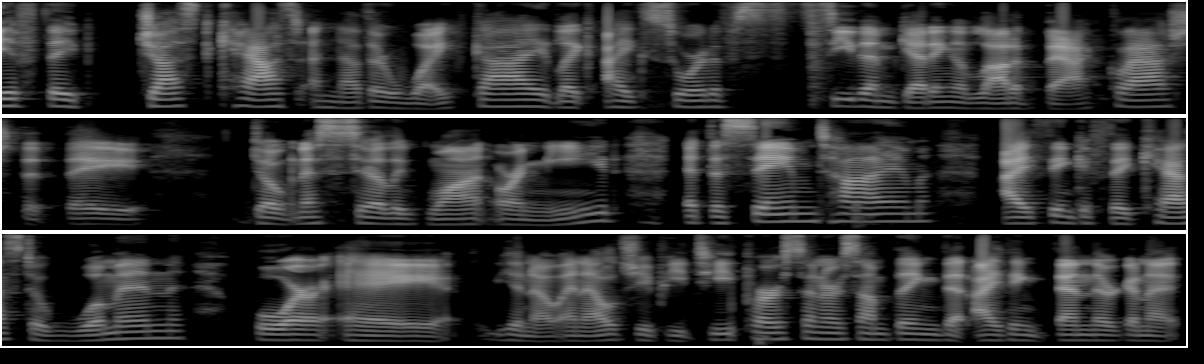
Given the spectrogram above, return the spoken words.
if they just cast another white guy, like I sort of see them getting a lot of backlash that they don't necessarily want or need. At the same time, I think if they cast a woman or a, you know, an LGBT person or something that I think then they're going to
